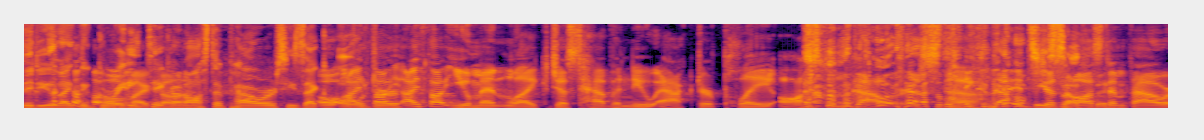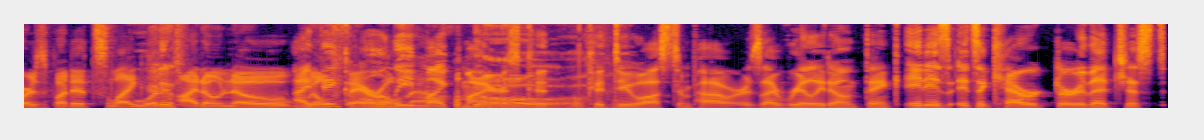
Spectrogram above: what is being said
they do like the Oh gritty my take on Austin Powers. He's like Oh, older. I thought I thought you meant like just have a new actor play Austin Powers. like, that it's just something. Austin Powers, but it's like What if- I don't know. I Will think Ferrell only now. Mike Myers No. could could do Austin Powers. I really don't think it is. It's a character that just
